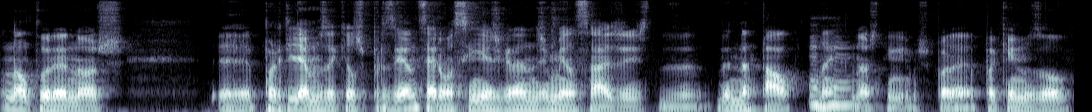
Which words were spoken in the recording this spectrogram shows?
na altura, nós uh, partilhamos aqueles presentes, eram assim as grandes mensagens de, de Natal né, que nós tínhamos para, para quem nos ouve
